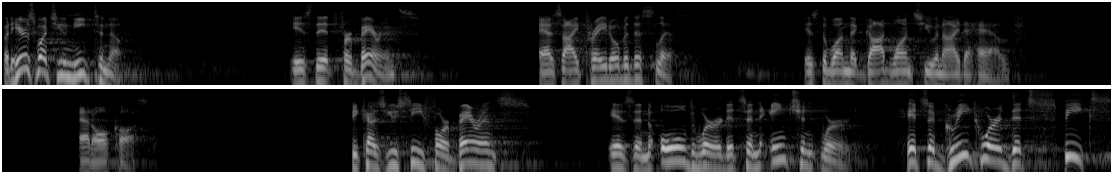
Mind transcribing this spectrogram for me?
But here's what you need to know is that forbearance, as I prayed over this list, is the one that God wants you and I to have at all cost. Because you see, forbearance is an old word, it's an ancient word. It's a Greek word that speaks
